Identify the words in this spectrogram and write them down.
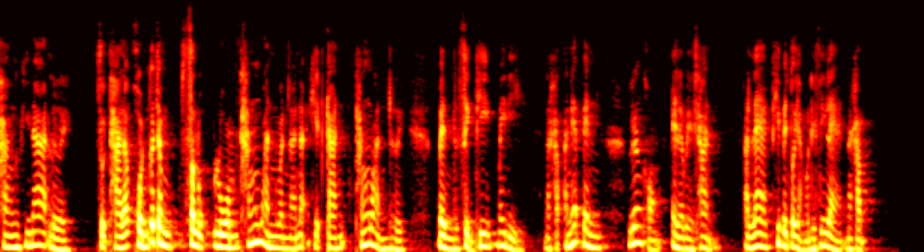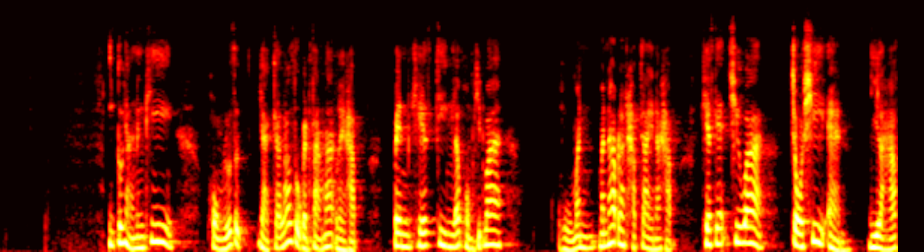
พังพินาศเลย สุดท้ายแล้วคนก็จะสรุปรวมทั้งวันวันนั้นอะเหตุการณ์ทั้งวันเลย เป็นสิ่งที่ไม่ดีนะครับ อันนี้เป็นเรื่องของ elevation อันแรกที่เป็นตัวอย่างของดิสนีย์แลนด์นะครับ อีกตัวอย่างหนึ่งที่ผมรู้สึกอยากจะเล่าสู่กันฟังมากเลยครับ เป็นเคสจริงแล้วผมคิดว่าโอ้โหมันมันน่าประทับใจนะครับ เคสเนี้ยชื่อว่าโจชีแอนยีราฟ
